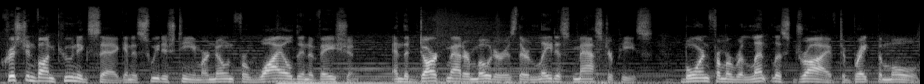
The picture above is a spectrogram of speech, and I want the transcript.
Christian von Koenigsegg and his Swedish team are known for wild innovation, and the Dark Matter motor is their latest masterpiece, born from a relentless drive to break the mold.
